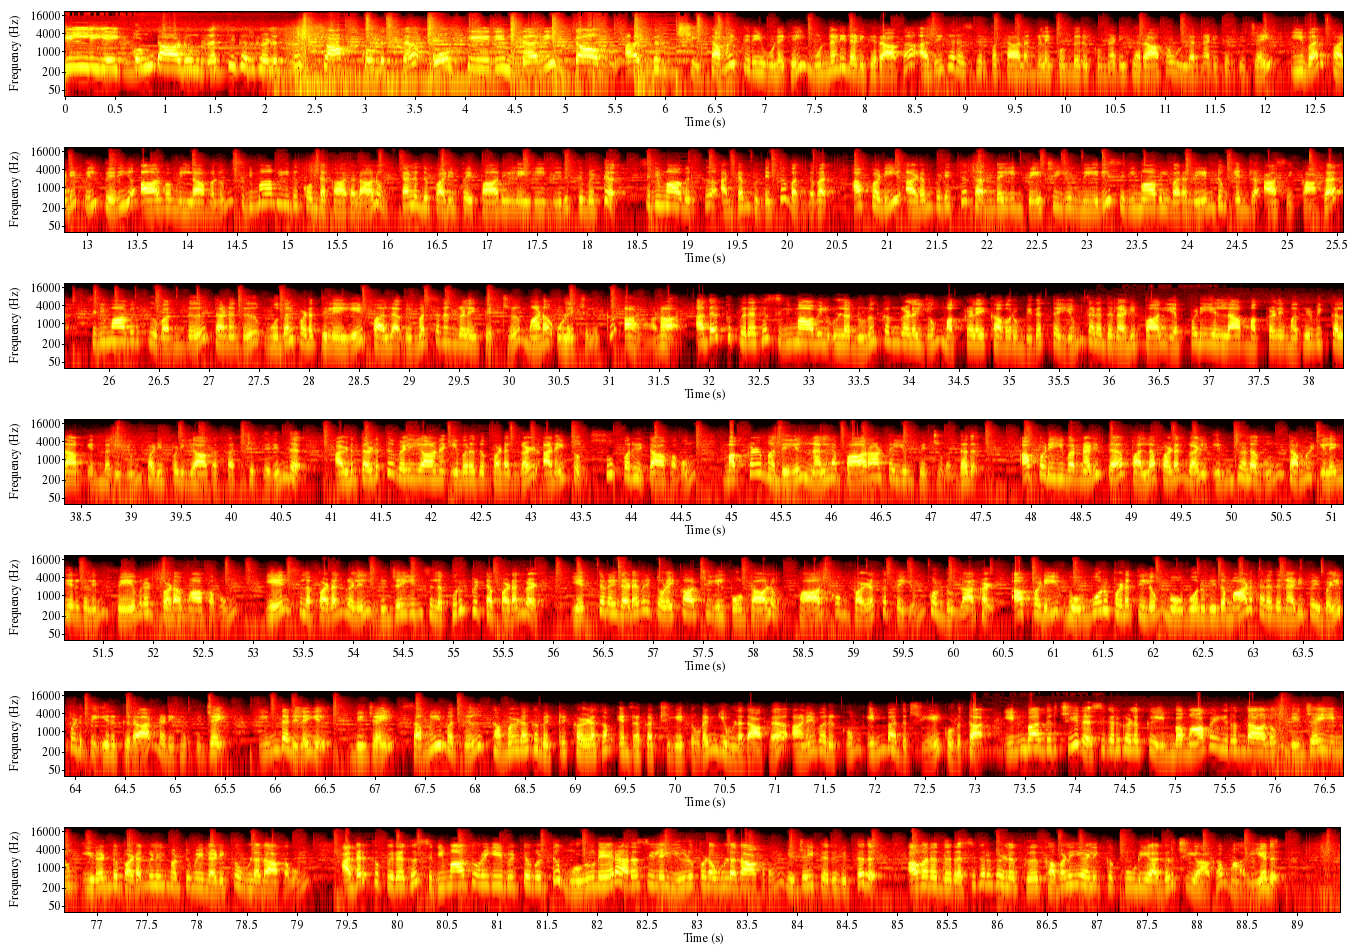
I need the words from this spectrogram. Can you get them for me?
கில்லியை கொண்டாடும் ரசிகர்களுக்கு ஷாக் கொடுத்த ஓட்டேரி நரி டாமு அதிர்ச்சி. தமிழ் திரையுலகில் முன்னணி நடிகராக அதிக ரசிகர் பட்டாளங்களை கொண்டிருக்கும் நடிகராக உள்ள நடிகர் விஜய் இவர் படிப்பில் பெரிய ஆர்வம் இல்லாமலும் சினிமா மீது கொண்ட காதலாலும் தனது படிப்பை பாதியிலேயே நிறுத்திவிட்டு சினிமாவிற்கு அடம் பிடித்து வந்தவர். அப்படி அடம் பிடித்து தந்தையின் பேச்சையும் மீறி சினிமாவில் வர வேண்டும் என்ற ஆசைக்காக சினிமாவிற்கு வந்து தனது முதல் படத்திலேயே பல விமர்சனங்களை பெற்று மன உளைச்சலுக்கு ஆளானார். அதற்கு பிறகு சினிமாவில் உள்ள நுணுக்கங்களையும் மக்களை கவரும் விதத்தையும் தனது நடிப்பால் எப்படியெல்லாம் மக்களை மகிழ்விக்கலாம் என்பதையும் படிப்படியாக கற்று தெரிந்து அடுத்தடுத்து வெளியான இவரது படங்கள் அனைத்தும் சூப்பர் ஹிட்டாகவும் மக்கள் மத்தியில் நல்ல பாராட்டையும் பெற்று வந்தது. அப்படி இவர் நடித்த பல படங்கள் இன்றளவும் தமிழ் இளைஞர்களின் ஃபேவரட் படமாகவும் ஏன் சில படங்களில் விஜயின் சில குறிப்பிட்ட படங்கள் எத்தனை தடவை தொலைக்காட்சியில் போட்டாலும் பார்க்கும் பழக்கத்தையும் கொண்டுள்ளார்கள். அப்படி ஒவ்வொரு படத்திலும் ஒவ்வொரு விதமான தனது நடிப்பை வெளிப்படுத்தி இருக்கிறார் நடிகர் விஜய். இந்த நிலையில் விஜய் சமீபத்தில் தமிழக வெற்றி கழகம் என்ற கட்சியை தொடங்கியுள்ளதாக அனைவருக்கும் இன்ப அதிர்ச்சியை கொடுத்தார். இன்ப அதிர்ச்சி ரசிகர்களுக்கு இன்பமாக இருந்தாலும் விஜய் இன்னும் இரண்டு படங்களில் மட்டுமே நடிக்க உள்ளதாகவும் அதற்கு பிறகு சினிமா துறையை விட்டுவிட்டு முழு நேர அரசியலில் ஈடுபட உள்ளதாகவும் விஜய் தெரிவித்தது. அவரது ரசிகர்களுக்கு கவலை அளிக்கக்கூடிய அதிர்ச்சியாக மாறியது.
